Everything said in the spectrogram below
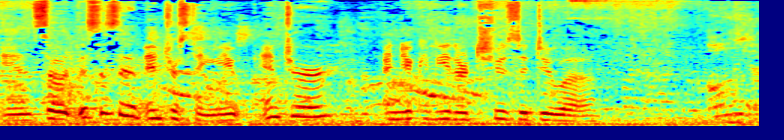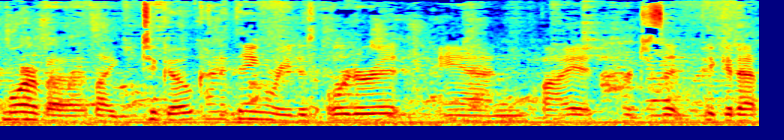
And so this is an interesting, you enter and you can either choose to do a more of a like to go kind of thing where you just order it and buy it, purchase it, pick it up,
